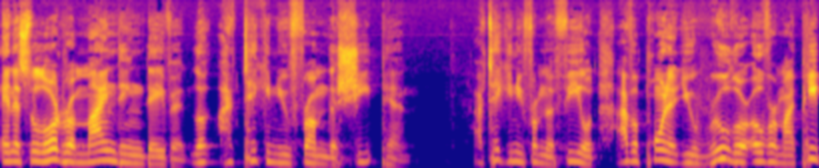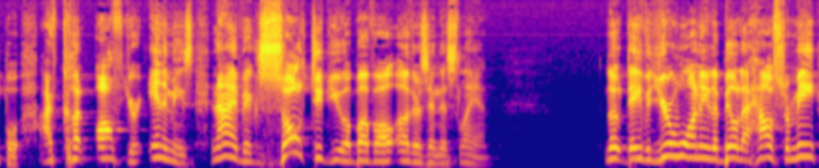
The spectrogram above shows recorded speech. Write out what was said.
And it's the Lord reminding David, Look, I've taken you from the sheep pen. I've taken you from the field. I've appointed you ruler over my people. I've cut off your enemies, and I have exalted you above all others in this land. Look, David, you're wanting to build a house for me.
